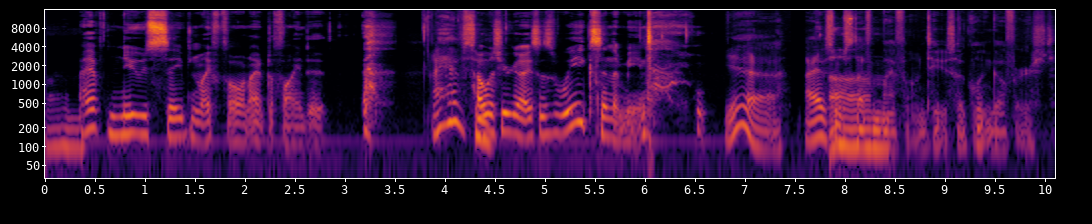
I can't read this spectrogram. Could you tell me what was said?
Um, I have news saved in my phone. I have to find it. I have some. How was your guys' weeks in the meantime? yeah, I have some stuff on Um, my phone too. So Quentin, go first.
